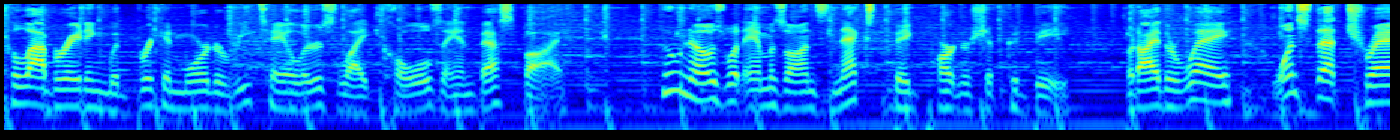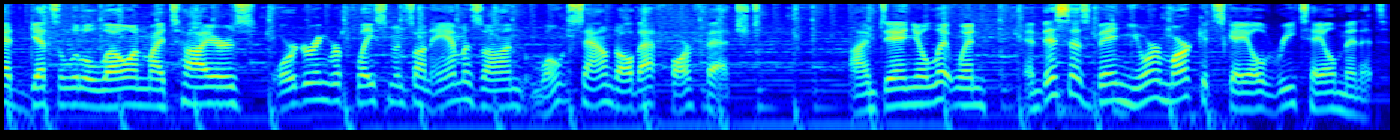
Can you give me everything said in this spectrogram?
collaborating with brick and mortar retailers like Kohl's and Best Buy. Who knows what Amazon's next big partnership could be? But either way, once that tread gets a little low on my tires, ordering replacements on Amazon won't sound all that far fetched. I'm Daniel Litwin, and this has been your Market Scale Retail Minute.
